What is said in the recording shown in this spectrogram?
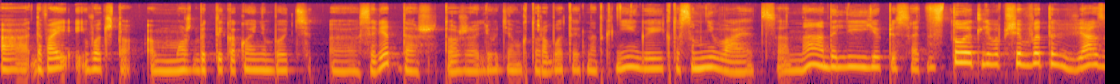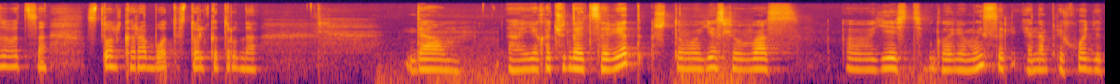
А, давай вот что. Может быть, ты какой-нибудь э, совет дашь тоже людям, кто работает над книгой, кто сомневается, надо ли ее писать, стоит ли вообще в это ввязываться, столько работы, столько труда. Да, а, я хочу дать совет, что если у вас э, есть в голове мысль, и она приходит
